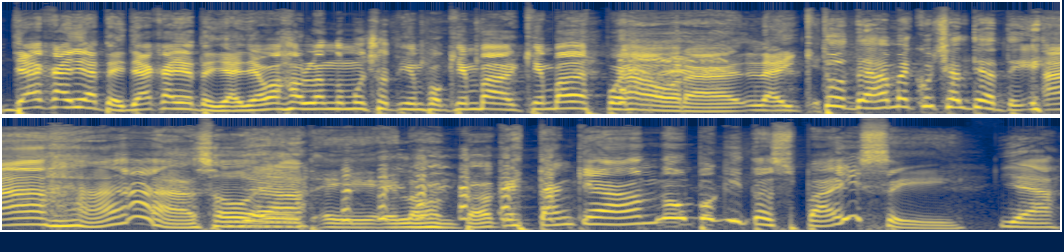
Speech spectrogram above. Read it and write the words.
ya cállate, ya cállate, ya llevas hablando mucho tiempo. ¿Quién va, quién va después ahora? Like, Tú, déjame escucharte a ti. Ajá. So, Ya. eh, eh, los toques están quedando un poquito spicy. Ya.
